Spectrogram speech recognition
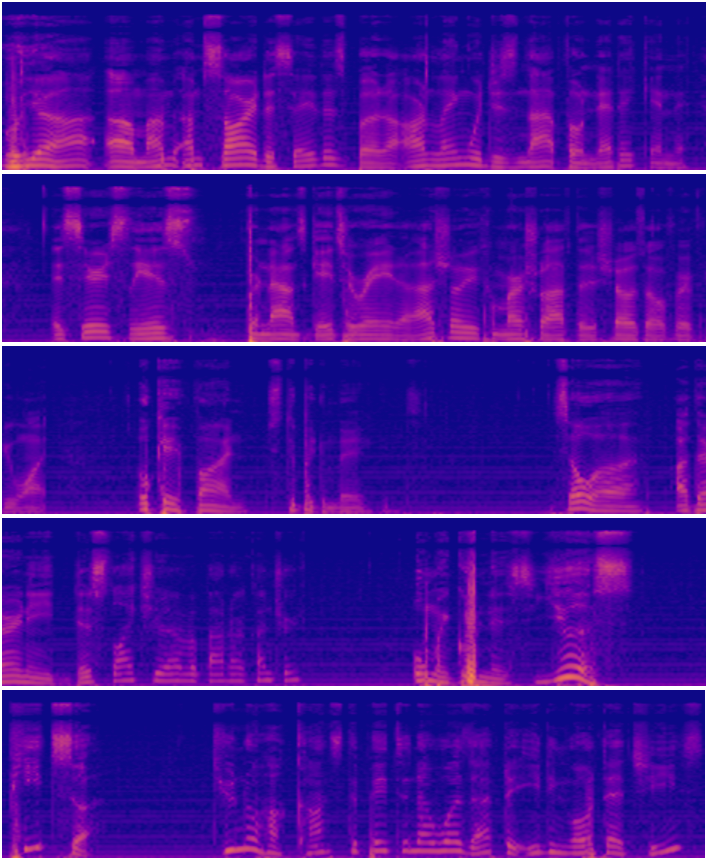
Well, yeah, um, I'm I'm sorry to say this, but our language is not phonetic, and it seriously is pronounced Gatorade. I'll show you a commercial after the show's over if you want. Okay, fine, stupid Americans. So, uh, are there any dislikes you have about our country? Oh my goodness, yes! Pizza! Do you know how constipated I was after eating all that cheese?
